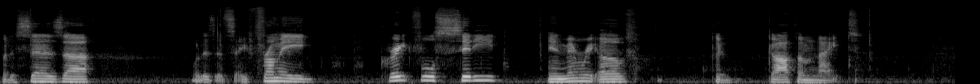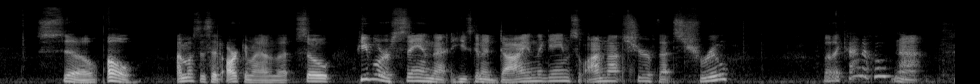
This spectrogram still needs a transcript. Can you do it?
but it says, uh, what does it say? From a grateful city in memory of the Gotham Knight. So, oh, I must have said Arkham on that. So, people are saying that he's going to die in the game, so I'm not sure if that's true but I kind of hope not.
